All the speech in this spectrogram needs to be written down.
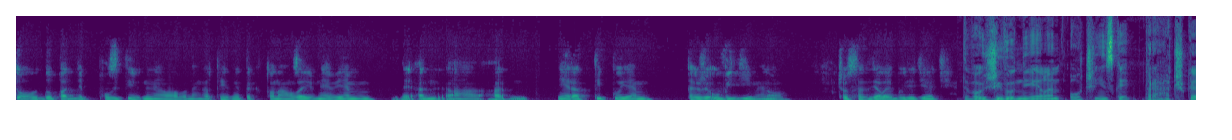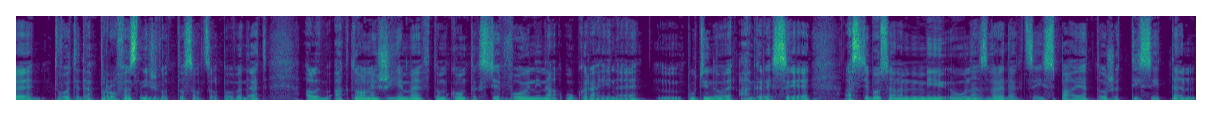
to dopadne pozitívne alebo negatívne, tak to naozaj neviem a, a, a nerad typujem. Takže uvidíme, no, čo sa ďalej bude diať. Tvoj život nie je len o čínskej práčke, tvoj teda profesný život, to som chcel povedať, ale aktuálne žijeme v tom kontexte vojny na Ukrajine, Putinovej agresie a s tebou sa my u nás v redakcii spája to, že ty si ten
